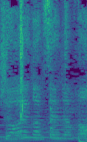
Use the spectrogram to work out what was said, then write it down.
joy comes in the morning.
